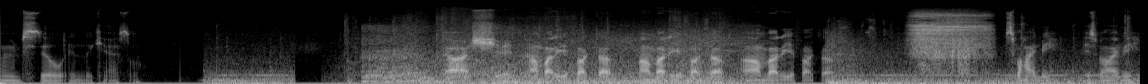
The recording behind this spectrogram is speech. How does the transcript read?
I'm still in the castle. Oh shit, I'm about to get fucked up. I'm about to get fucked up. I'm about to get fucked up. It's behind me. It's behind me.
